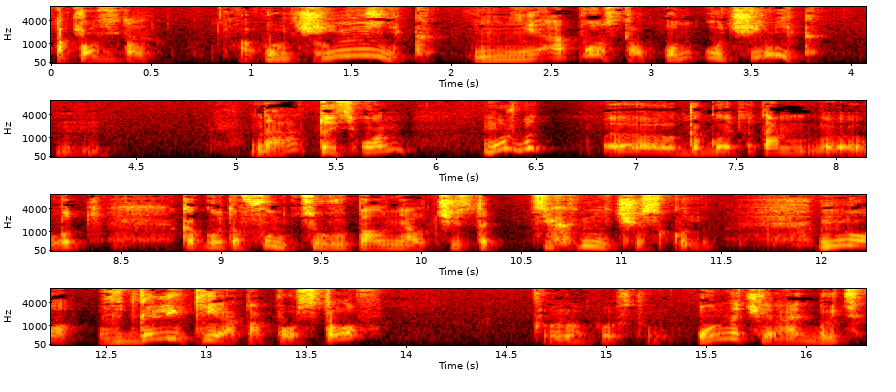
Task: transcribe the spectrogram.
Апостол. Апостол. Ученик, не апостол, он ученик. Угу. Да? То есть он, может быть, э, какой-то там э, вот какую-то функцию выполнял чисто техническую. Но вдалеке от апостолов он апостол. Он начинает быть,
